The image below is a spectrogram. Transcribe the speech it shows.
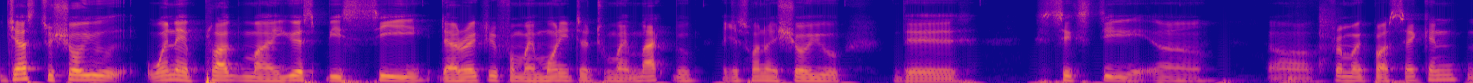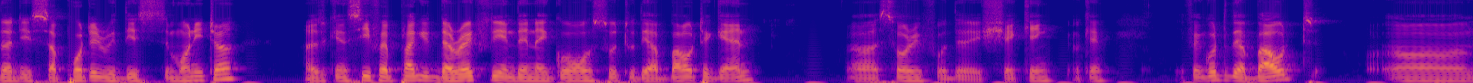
Just to show you when I plug my USB-C directly from my monitor to my MacBook, I just want to show you the 60 uh, uh, frame rate per second that is supported with this monitor. As you can see, if I plug it directly and then I go also to the about again, uh, sorry for the shaking. Okay. If I go to the about, uh,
